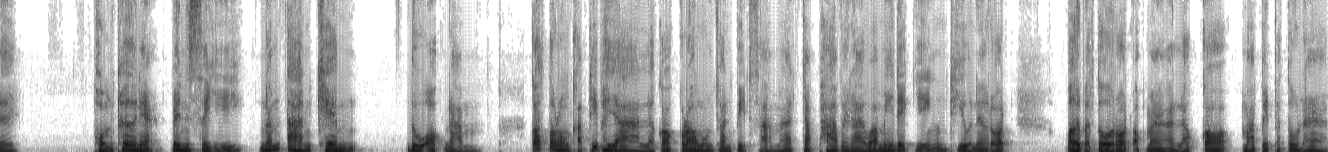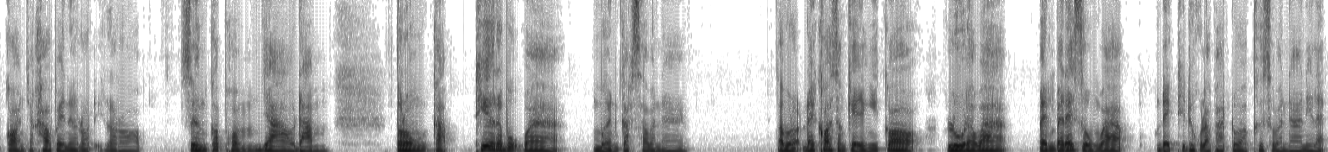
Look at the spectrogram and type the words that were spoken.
เลย ผมเธอเนี่ยเป็นสีน้ำตาลเข้ม ดูออกดำ ก็ตรงกับที่พยานแล้วก็กล้องวงจรปิดสามารถจับภาพไว้ได้ว่ามีเด็กหญิงที่อยู่ในรถ เปิดประตูรถออกมา แล้วก็มาปิดประตูหน้าก่อนจะเข้าไปในรถอีกรอบ ซึ่งก็ผมยาวดำตรงกับที่ระบุว่าเหมือนกับซาวน่าตำรวจได้ข้อสังเกตอย่างนี้ก็รู้แล้วว่าเป็นไปได้สูงว่าเด็กที่ถูกลักพาตัวคือสวรรณานี่แหละ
